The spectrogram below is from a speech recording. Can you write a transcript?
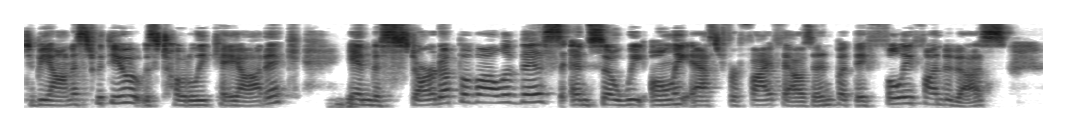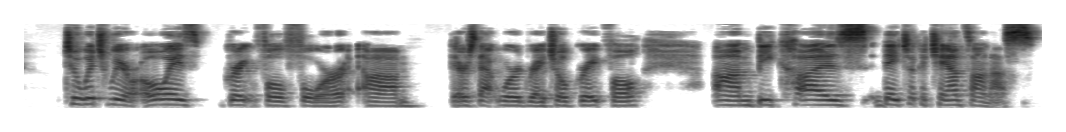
to be honest with you, it was totally chaotic mm-hmm. in the startup of all of this. And so we only asked for 5,000, but they fully funded us, to which we are always grateful for. Um, there's that word, Rachel, grateful, um, because they took a chance on us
